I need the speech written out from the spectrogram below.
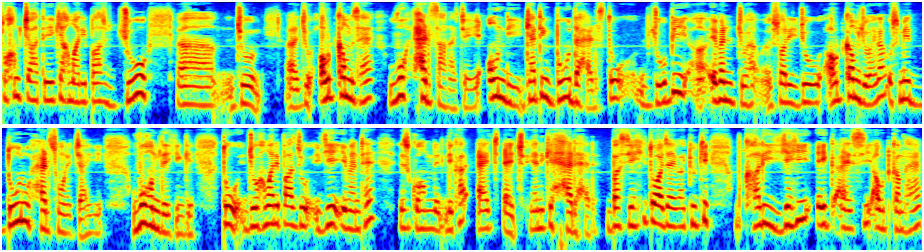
तो हम चाहते हैं कि हमारे पास जो जो जो आउटकम्स है, वो हेड्स आना चाहिए। Only getting both the heads तो जो भी इवेंट जो है सॉरी जो आउटकम जो है उसमें दोनों हेड्स होने चाहिए। वो हम देखेंगे। तो जो हमारे पास जो ये इवेंट है, इसको हमने लिखा एच एच यानी कि हेड हेड बस यही तो आ जाएगा, क्योंकि खाली यही एक ऐसी आउटकम है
